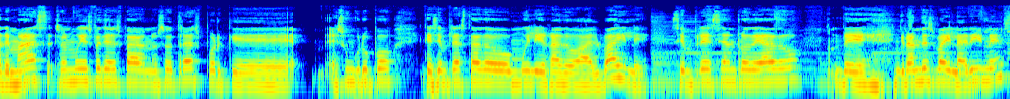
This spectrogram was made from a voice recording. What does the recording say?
Además, son muy especiales para nosotras porque es un grupo que siempre ha estado muy ligado al baile. Siempre se han rodeado de grandes bailarines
